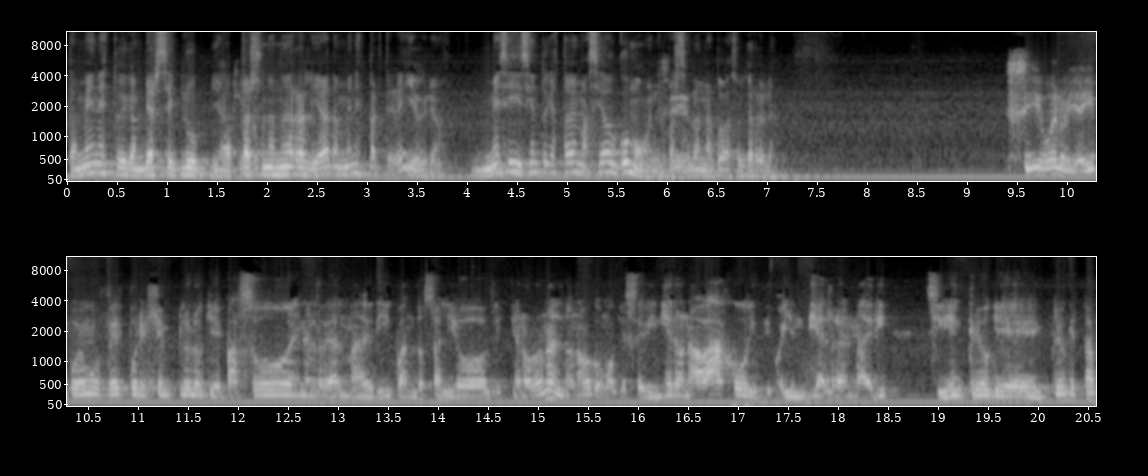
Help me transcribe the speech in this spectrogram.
también esto de cambiarse el club y adaptarse a una nueva realidad también es parte de ello, creo. Messi siento que ha estado demasiado cómodo en el Barcelona toda su carrera. Sí, bueno, y ahí podemos ver, por ejemplo, lo que pasó en el Real Madrid cuando salió Cristiano Ronaldo, ¿no? Como que se vinieron abajo y hoy en día el Real Madrid, si bien creo que creo que está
